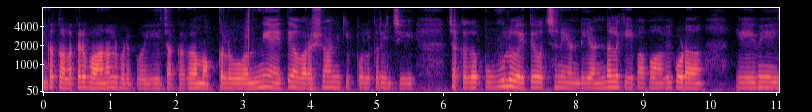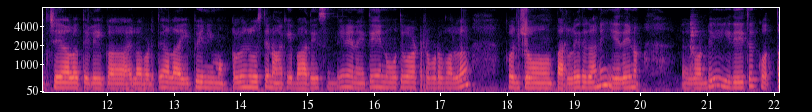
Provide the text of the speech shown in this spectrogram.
ఇంకా తొలకరి వానలు పడిపోయి చక్కగా మొక్కలు అన్నీ అయితే ఆ వర్షానికి పులకరించి చక్కగా పువ్వులు అయితే వచ్చినాయండి. ఎండలకి పాపం అవి కూడా ఏమి చేయాలో తెలియక ఎలా పడితే అలా అయిపోయినాయి. మొక్కలను చూస్తే నాకే బాధేసింది. నేనైతే నూతి వాటర్ ఇవ్వడం వల్ల కొంచెం పర్లేదు కానీ ఏదైనా ఇదిగోండి ఇదైతే కొత్త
